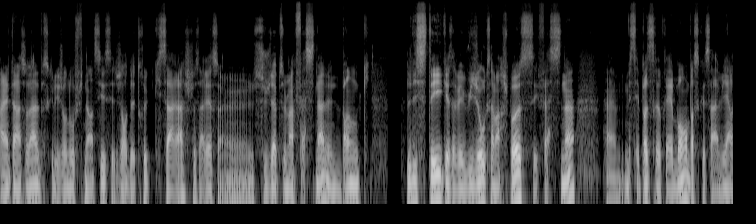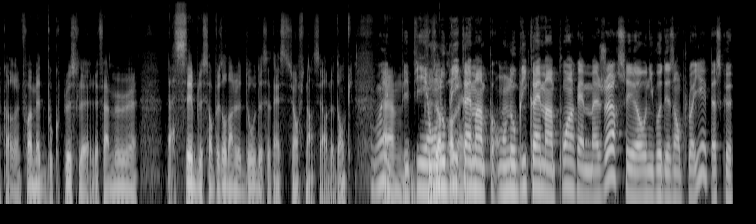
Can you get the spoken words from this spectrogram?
à l'international, parce que les journaux financiers, c'est le genre de truc qui s'arrache. Ça reste un sujet absolument fascinant. Une banque listée, que ça fait huit jours que ça marche pas, c'est fascinant. Euh, mais c'est pas très très bon parce que ça vient encore une fois mettre beaucoup plus le, fameux la cible, si on peut dire, dans le dos de cette institution financière. -là. Donc, oui, euh, puis, on oublie quand même un, on oublie quand même un point quand même majeur, c'est au niveau des employés, parce que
